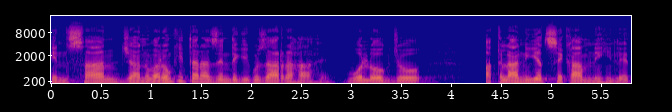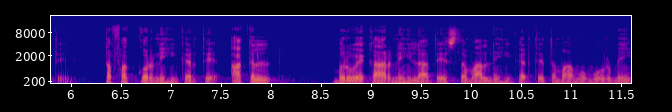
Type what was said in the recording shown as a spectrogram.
انسان جانوروں کی طرح زندگی گزار رہا ہے۔ وہ لوگ جو عقلانیت سے کام نہیں لیتے، تفکر نہیں کرتے، عقل بروئے کار نہیں لاتے، استعمال نہیں کرتے تمام امور میں۔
